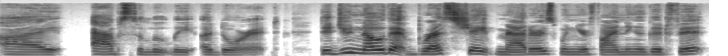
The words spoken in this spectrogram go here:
I absolutely adore it. Did you know that breast shape matters when you're finding a good fit?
